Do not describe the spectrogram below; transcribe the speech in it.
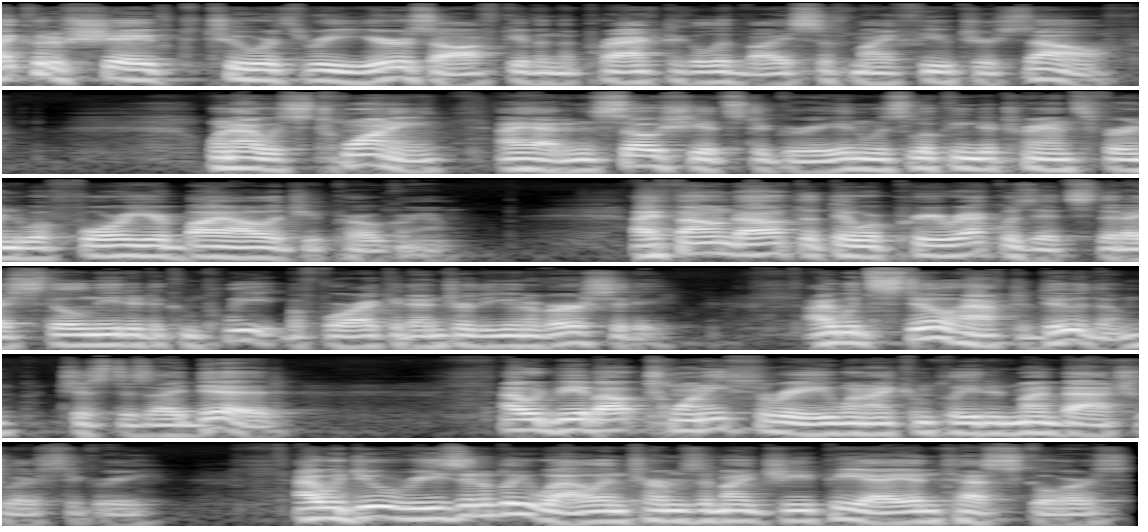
I could have shaved two or three years off given the practical advice of my future self. When I was 20, I had an associate's degree and was looking to transfer into a four year biology program. I found out that there were prerequisites that I still needed to complete before I could enter the university. I would still have to do them, just as I did. I would be about 23 when I completed my bachelor's degree. I would do reasonably well in terms of my GPA and test scores,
